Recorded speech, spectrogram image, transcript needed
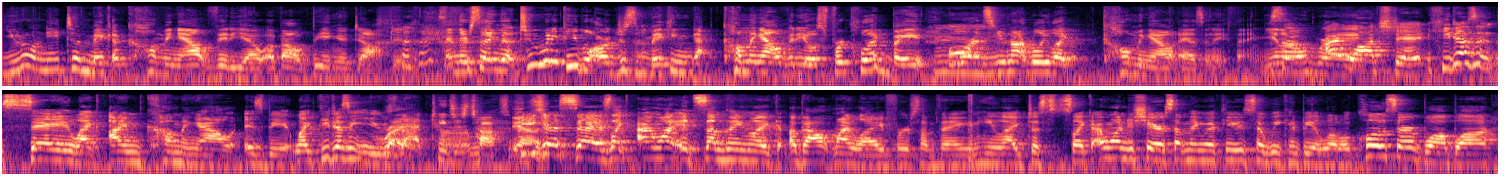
you don't need to make a coming out video about being adopted. and they're saying that too many people are just making coming out videos for clickbait, or it's mm. you're not really like coming out as anything, you know? So I watched it. He doesn't say like I'm coming out as being like he doesn't use Right. that He just talks He about it. just says like I want it's something like about my life or something. And he like just like I wanted to share something with you so we could be a little closer. Blah blah.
